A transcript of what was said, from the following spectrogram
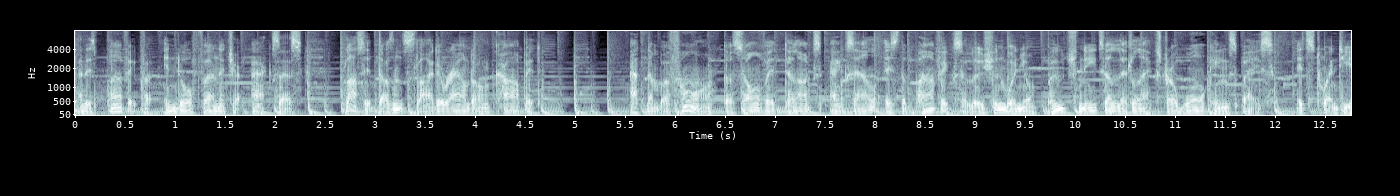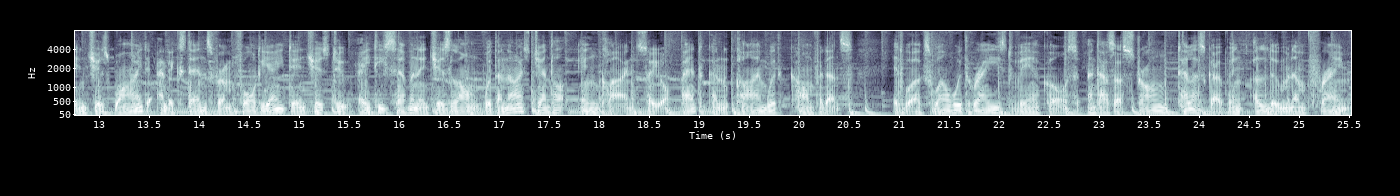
and is perfect for indoor furniture access, plus it doesn't slide around on carpet. At number 4, the Solvit Deluxe XL is the perfect solution when your pooch needs a little extra walking space. It's 20 inches wide and extends from 48 inches to 87 inches long with a nice gentle incline so your pet can climb with confidence. It works well with raised vehicles and has a strong telescoping aluminum frame.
